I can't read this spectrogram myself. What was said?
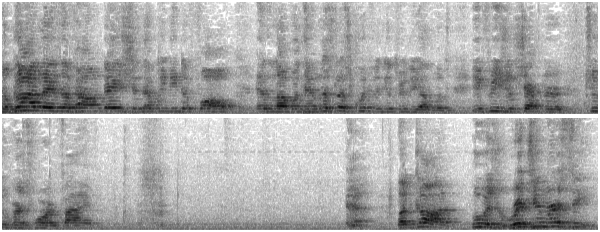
So God lays the foundation that we need to fall in love with Him. Let's let's quickly get through the other ones. Ephesians chapter 2, verse 4 and 5. But God, who is rich in mercy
